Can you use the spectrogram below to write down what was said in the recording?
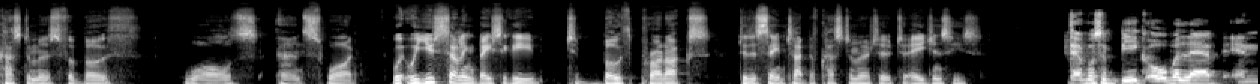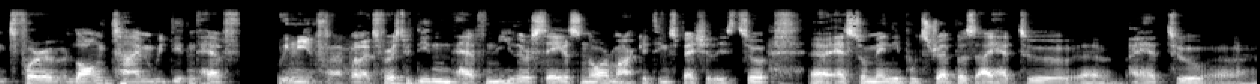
customers for both Walls and Swat, were you selling basically to both products to the same type of customer, to, to agencies? There was a big overlap, and for a long time, we didn't have we need well at first we didn't have neither sales nor marketing specialists. So uh, as so many bootstrappers i had to uh, i had to uh,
